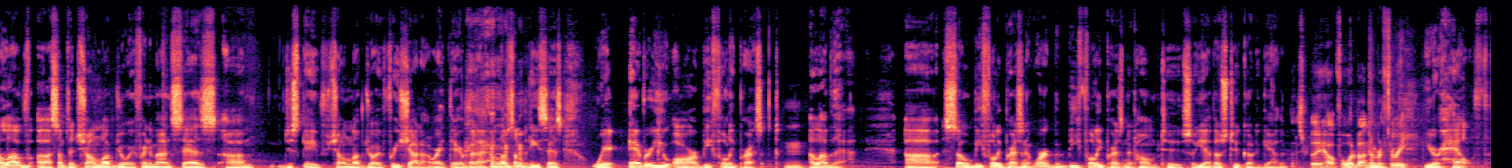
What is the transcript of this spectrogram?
I love uh, something Sean Lovejoy, a friend of mine, says. Um, just gave Sean Lovejoy a free shout out right there, but I, I love something he says: "Wherever you are, be fully present." Mm. I love that. Uh, so be fully present at work, but be fully present at home too. So yeah, those two go together. That's really helpful. What about number three? Your health.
